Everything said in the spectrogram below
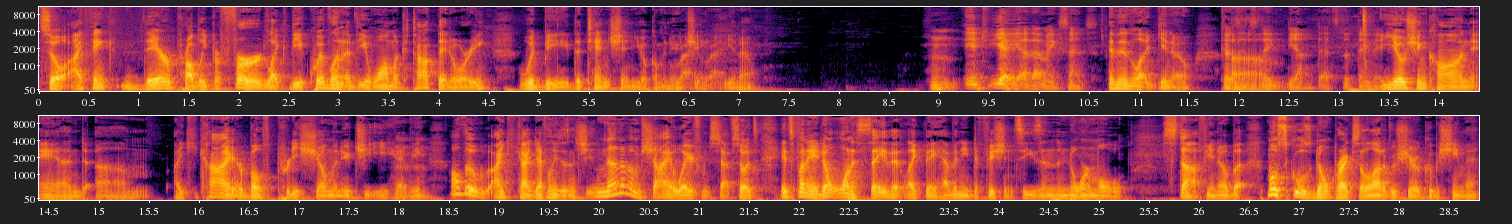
so I think they're probably preferred, like the equivalent of the Iwama Katate Dori would be the Tenshin Right, right. you know. Hmm. It- yeah, yeah, that makes sense And then like you know, because Um, yeah, that's the thing. They, Yoshinkan and um, Aikikai are both pretty Shomenuchi heavy. Mm-hmm. Although Aikikai definitely doesn't. Sh- none of them shy away from stuff. So it's it's funny. I don't want to say that like they have any deficiencies in the normal stuff, you know. But most schools don't practice a lot of Ushiro Kubishime,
